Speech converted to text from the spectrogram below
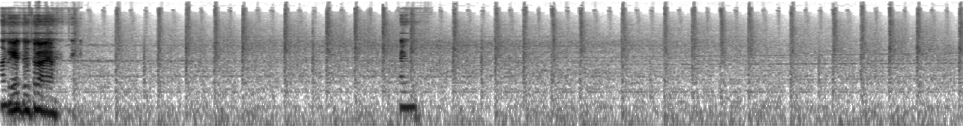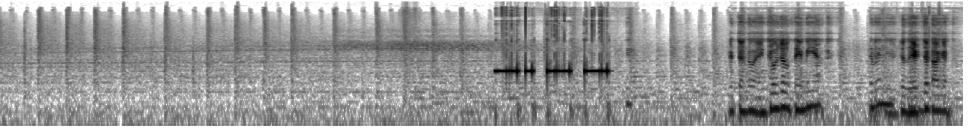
ये दूसरा आया। Enclosure same here. है just hit the target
